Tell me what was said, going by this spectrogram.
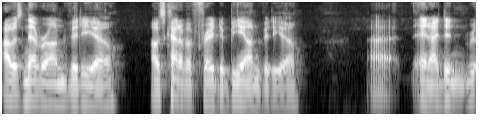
I was never on video. I was kind of afraid to be on video uh, and I didn't,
